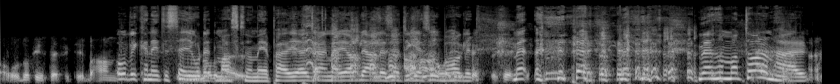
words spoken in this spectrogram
och då finns det effektiv behandling. Och vi kan inte säga Ingen ordet de här- mask med mer Per. Jag, Ragnar, jag blir alldeles, jag tycker det är så Ja, obehagligt. Men, men om man tar de här,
